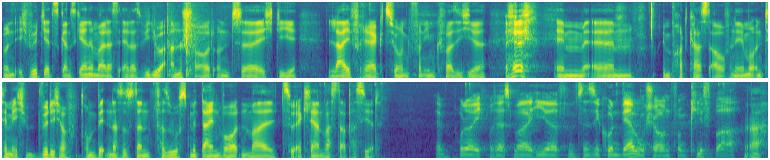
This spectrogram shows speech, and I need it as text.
und ich würde jetzt ganz gerne mal, dass er das Video anschaut und äh, ich die Live-Reaktion von ihm quasi hier im, ähm, im Podcast aufnehme. Und Tim, ich würde dich auch darum bitten, dass du es dann versuchst, mit deinen Worten mal zu erklären, was da passiert. Bruder, ich muss erstmal hier 15 Sekunden Werbung schauen vom Cliff Bar. Ach,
